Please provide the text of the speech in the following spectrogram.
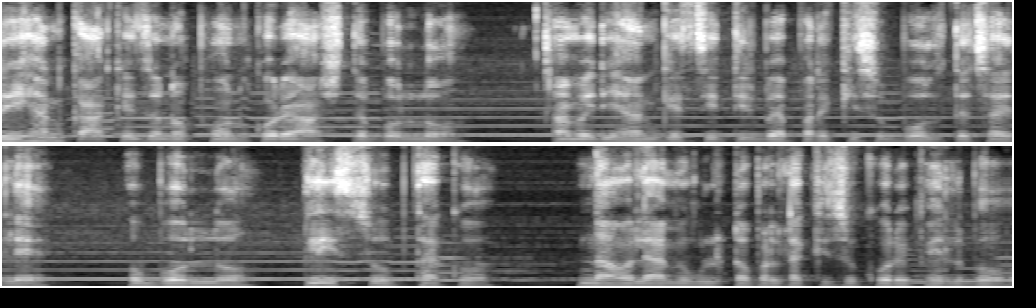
রিহান কাকে যেন ফোন করে আসতে বলল। আমি রিহানকে চিঠির ব্যাপারে কিছু বলতে চাইলে ও বলল, প্লিজ চুপ থাকো, না হলে আমি উল্টোপাল্টা কিছু করে ফেলব।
